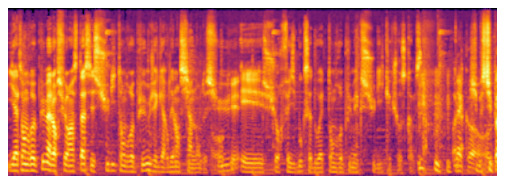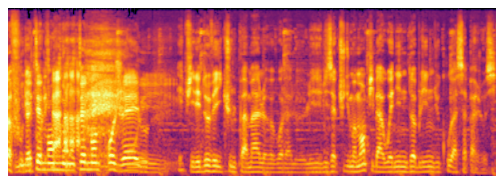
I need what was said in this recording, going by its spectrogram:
Il y a Tendre Plume, alors sur Insta c'est Sully Tendre Plume, j'ai gardé l'ancien nom dessus. Et sur Facebook ça doit être Tendre Plume avec Sully, quelque chose comme ça. Voilà, D'accord, Je me suis pas Il foulé. a tellement de noms, tellement de projets. Oui. Et puis les deux véhicules pas mal, euh, voilà, le- les, les actus du moment. Puis bah When in Dublin du coup à sa page aussi.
